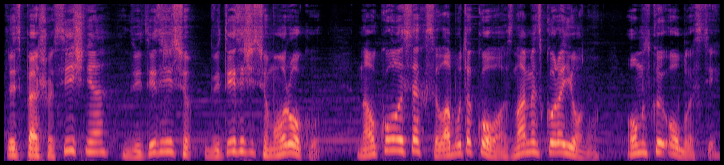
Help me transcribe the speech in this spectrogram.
31 січня 2007 року на околицях села Бутакова Знам'янського району Омської області.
